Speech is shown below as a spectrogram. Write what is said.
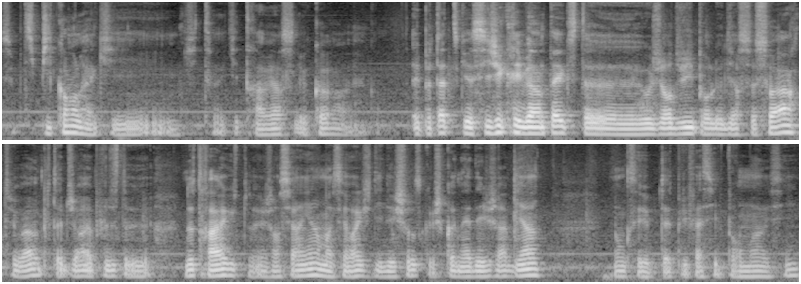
ce petit piquant là qui, qui, qui traverse le corps. Et peut-être que si j'écrivais un texte euh, aujourd'hui pour le dire ce soir, tu vois, peut-être j'aurais plus de, de tract, j'en sais rien. Moi, c'est vrai que je dis des choses que je connais déjà bien, donc c'est peut-être plus facile pour moi aussi.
